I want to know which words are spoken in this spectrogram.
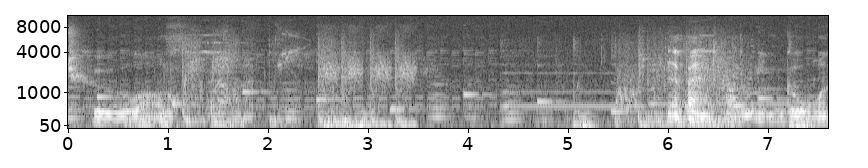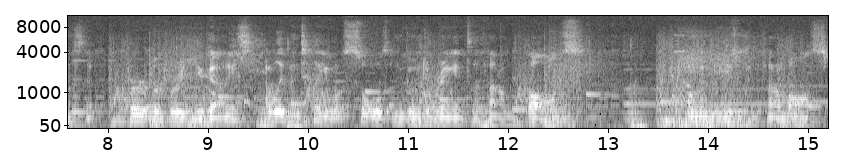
too long. And in fact, I will even go one step further for you guys. I will even tell you what souls I'm going to bring into the final boss. I'm going to be using for the final boss,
